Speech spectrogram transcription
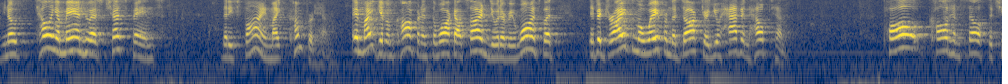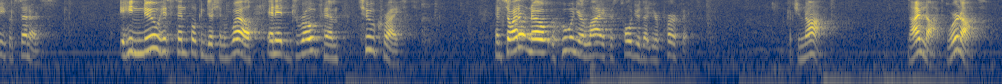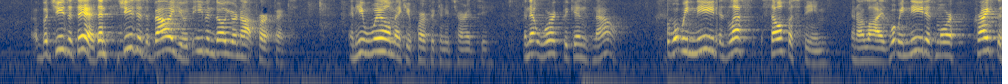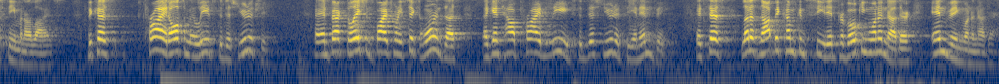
You know, telling a man who has chest pains that he's fine might comfort him. It might give him confidence to walk outside and do whatever he wants, but if it drives him away from the doctor, you haven't helped him. Paul called himself the chief of sinners. He knew his sinful condition well, and it drove him to Christ. And so I don't know who in your life has told you that you're perfect, but you're not. I'm not. We're not. But Jesus is. And Jesus values even though you're not perfect. And He will make you perfect in eternity. And that work begins now. What we need is less self esteem in our lives. What we need is more Christ esteem in our lives. Because pride ultimately leads to disunity. In fact, Galatians 5:26 warns us against how pride leads to disunity and envy. It says, Let us not become conceited, provoking one another, envying one another.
